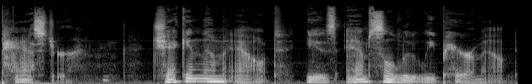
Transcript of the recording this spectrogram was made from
pastor, checking them out is absolutely paramount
